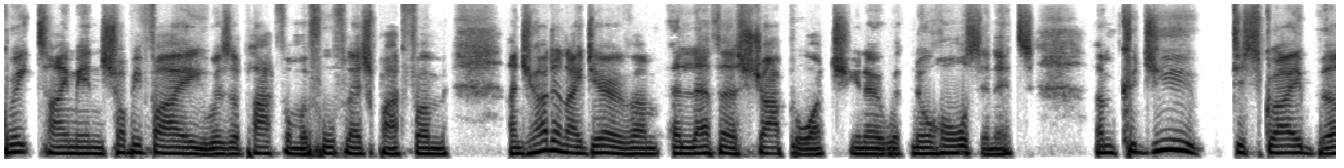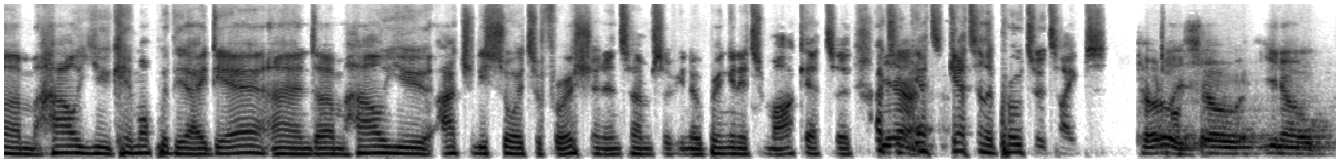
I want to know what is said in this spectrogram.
great timing. Shopify was a platform, a full fledged platform, and you had an idea of um a leather strap watch, you know, with no holes in it. Um, could you describe um, how you came up with the idea and um, how you actually saw it to fruition in terms of you know bringing it to market to actually yeah. get getting the prototypes Totally. So, you know,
